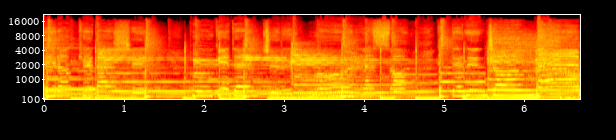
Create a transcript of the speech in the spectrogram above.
이렇게 다시 보게 될 줄은 몰랐어. 그때는 정말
